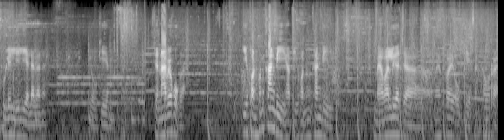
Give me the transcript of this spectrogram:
กูเล่นลิเลียนแล้วนะโหลเกมชนะไปหกละอีคอนค่อนข้างดีครับอีคอนค่อนข้างดี แม้ว่าเลือดจะไม่ค่อยโอเคสักเท่าไหร่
